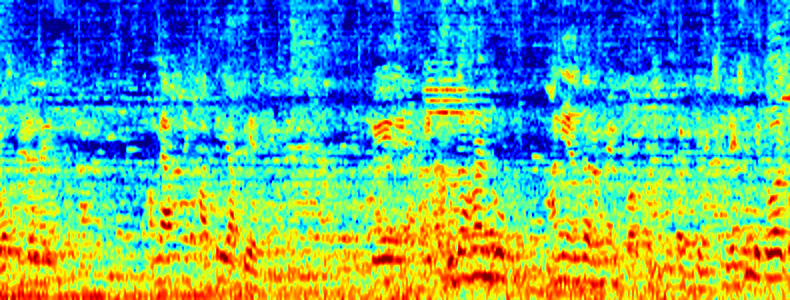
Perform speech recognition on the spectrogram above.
હોસ્પિટલાઇઝ અમે આપને ખાતરી આપીએ છીએ કે એક ઉદાહરણરૂપ આની અંદર અમે પ્રોપર કરતી એક્શન લઈશું because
